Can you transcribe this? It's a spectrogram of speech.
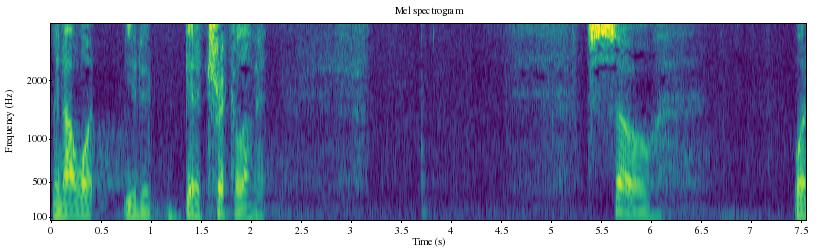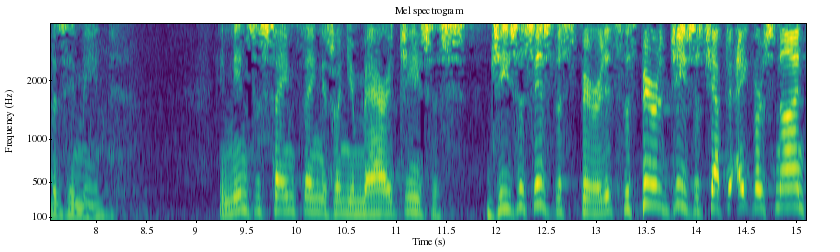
And I want you to get a trickle of it. So, what does he mean? He means the same thing as when you married Jesus. Jesus is the Spirit. It's the Spirit of Jesus. Chapter 8 verse 9.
